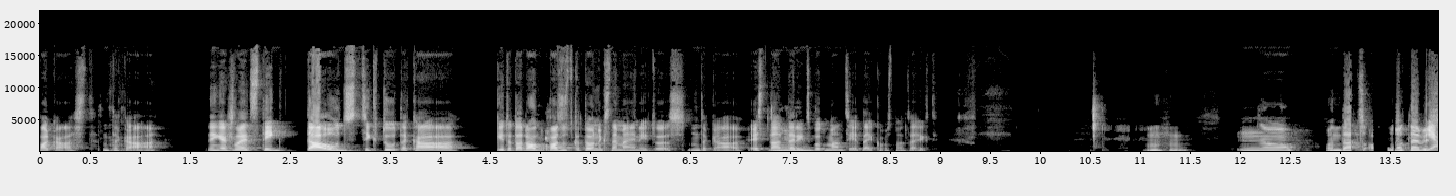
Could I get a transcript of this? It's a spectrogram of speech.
pakāst. Nu, tā kā vienkārši lietas tik daudz, cik tu tā kā, ja tā nauda pazūd, ka to nekas nemainītos. Nu, tā kā es tā Jā. darītu, būtu mans ieteikums noteikti. Mhm. Nu, Un that's all no tevis? Jā.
